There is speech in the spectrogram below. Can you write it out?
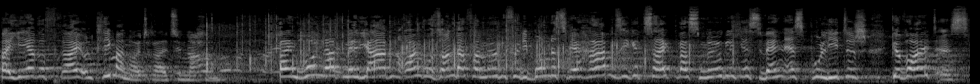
barrierefrei und klimaneutral zu machen. Beim 100 Milliarden Euro Sondervermögen für die Bundeswehr haben Sie gezeigt, was möglich ist, wenn es politisch gewollt ist.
